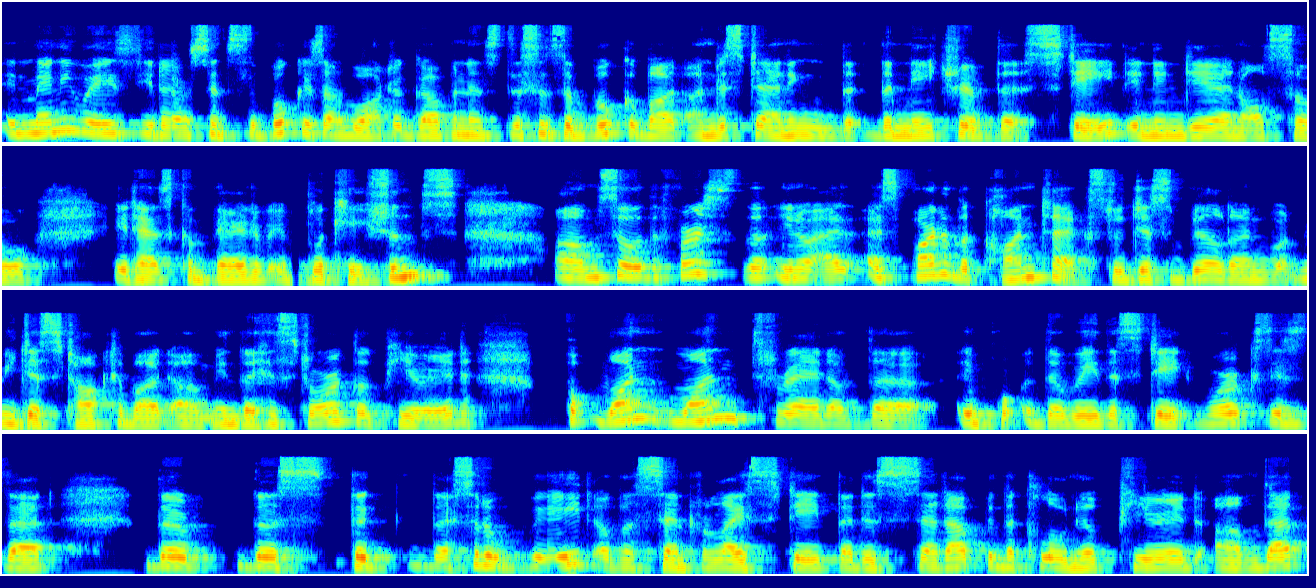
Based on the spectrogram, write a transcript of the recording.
in many ways you know since the book is on water governance this is a book about understanding the, the nature of the state in india and also it has comparative implications. Um, so the first, you know, as, as, part of the context to just build on what we just talked about um, in the historical period, one one thread of the the way the state works is that the the the, the sort of weight of a centralized state that is set up in the colonial period um, that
